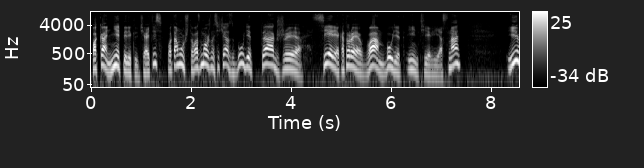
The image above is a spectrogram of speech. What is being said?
пока не переключайтесь, потому что, возможно, сейчас будет также серия, которая вам будет интересна. И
